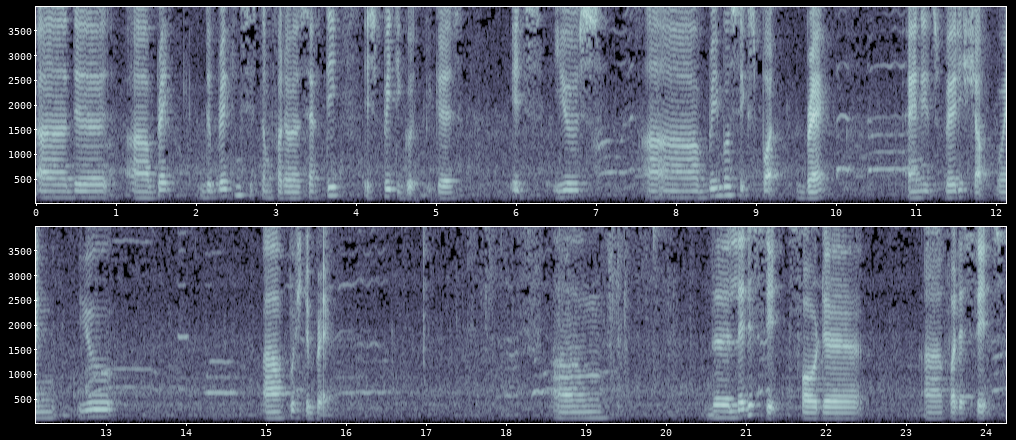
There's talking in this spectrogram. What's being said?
uh, the uh, brake the braking system for the safety is pretty good because it's use uh, Brembo 6 spot brake and it's very sharp when you uh, push the brake. Um, the latest seat for the uh, for the seats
